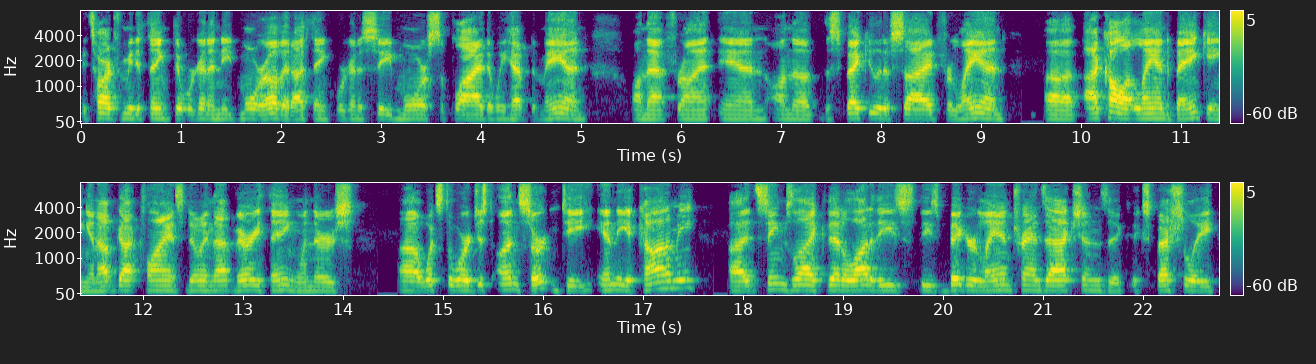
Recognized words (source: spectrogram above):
it's hard for me to think that we're going to need more of it. I think we're going to see more supply than we have demand on that front. And on the, the speculative side for land, uh, I call it land banking. And I've got clients doing that very thing when there's, uh, what's the word, just uncertainty in the economy. Uh, it seems like that a lot of these these bigger land transactions, especially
